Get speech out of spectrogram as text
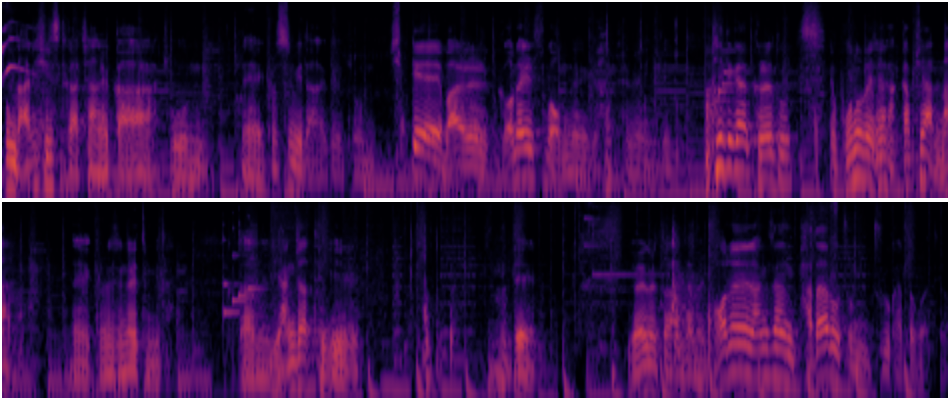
좀 나르시스트 같지 않을까 좀네 그렇습니다. 그 좀 쉽게 말을 꺼낼 수가 없는 그런 별명인데 PD가 그래도 본업에 제일 가깝지 않나 네 그런 생각이 듭니다. 그 다음에 양자택일 인데 여행을 떠난다면 저는 항상 바다로 좀 주로 갔던 것 같아요.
